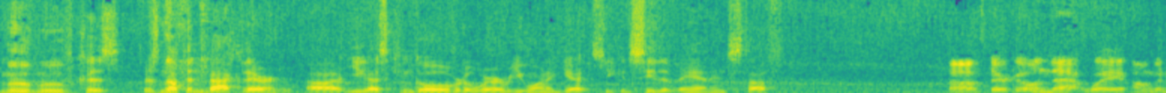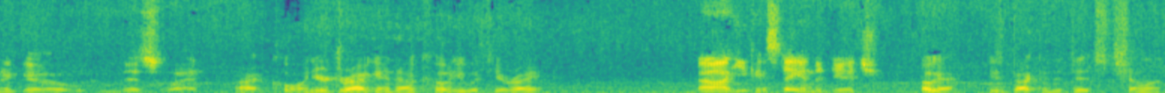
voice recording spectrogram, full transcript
move, move because there's nothing back there. Uh, you guys can go over to wherever you want to get, so you can see the van and stuff. Uh, if they're going that way, I'm gonna go this way. All right, cool. And you're dragging uh, Cody with you, right? Uh, he can stay in the ditch. Okay, he's back in the ditch chilling.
